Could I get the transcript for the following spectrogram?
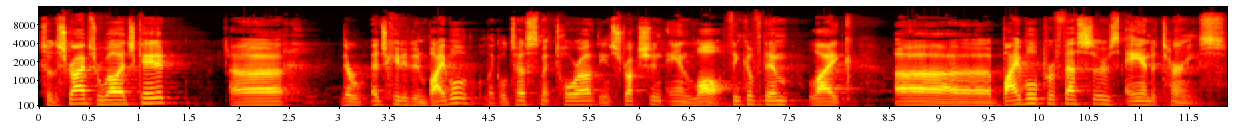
So the scribes were well educated uh, they're educated in Bible, like Old Testament, Torah, the instruction, and law. Think of them like uh, Bible professors and attorneys.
